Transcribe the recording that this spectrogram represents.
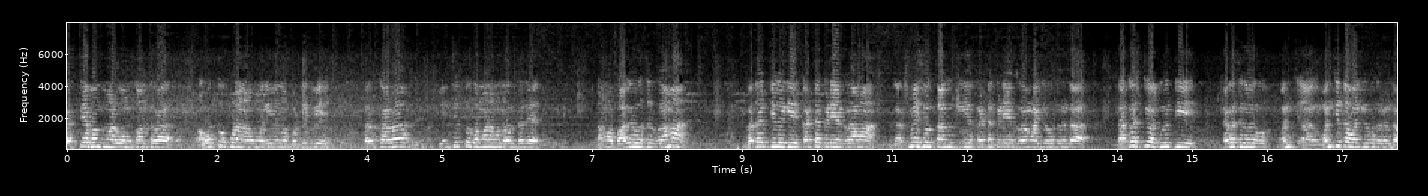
ರಸ್ತೆ ಬಂದ್ ಮಾಡುವ ಮುಖಾಂತರ ಅವತ್ತು ಕೂಡ ನಾವು ಮನವಿಯನ್ನು ಕೊಟ್ಟಿದ್ವಿ. ಸರ್ಕಾರ ಕಿಂಚಿತ್ತೂ ಗಮನವನ್ನು ಹರಿಸದೆ ನಮ್ಮ ಬಾಗೇಹೊಸೂರು ಗ್ರಾಮ, ಗದಗ ಜಿಲ್ಲೆಗೆ ಕಟ್ಟಕಡೆಯ ಗ್ರಾಮ, ಲಕ್ಷ್ಮೇಶ್ವರ ತಾಲೂಕಿಗೆ ಕಟ್ಟಕಡೆಯ ಗ್ರಾಮ ಆಗಿರುವುದರಿಂದ ಸಾಕಷ್ಟು ಅಭಿವೃದ್ಧಿ ಕೆಲಸಗಳು ವಂಚ, ವಂಚಿತವಾಗಿರುವುದರಿಂದ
